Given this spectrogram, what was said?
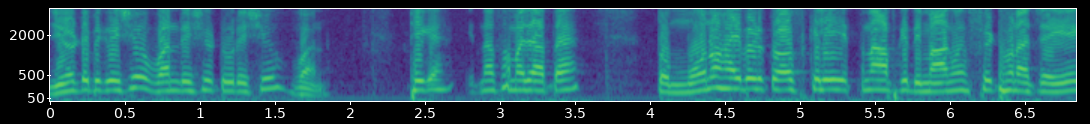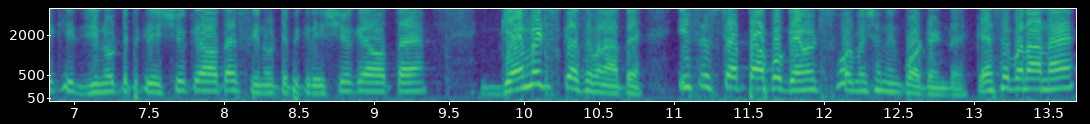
Genotypic ratio one ratio two ratio one. ठीक है? इतना समझ आता है। तो मोनोहाइब्रिड क्रॉस के लिए इतना आपके दिमाग में फिट होना चाहिए कि जीनोटिपिक रेशियो क्या होता है, फिनोटिपिक रेशियो क्या होता है, गैमेट्स कैसे बनाते हैं? इस स्टेप पे आपको गैमेट्स फॉर्मेशन इंपॉर्टेंट है। कैसे बनाना है?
